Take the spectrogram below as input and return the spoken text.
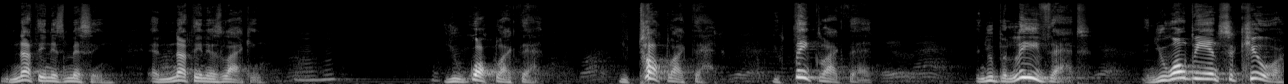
nothing is missing and nothing is lacking. You walk like that, you talk like that, you think like that and you believe that, and you won't be insecure,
